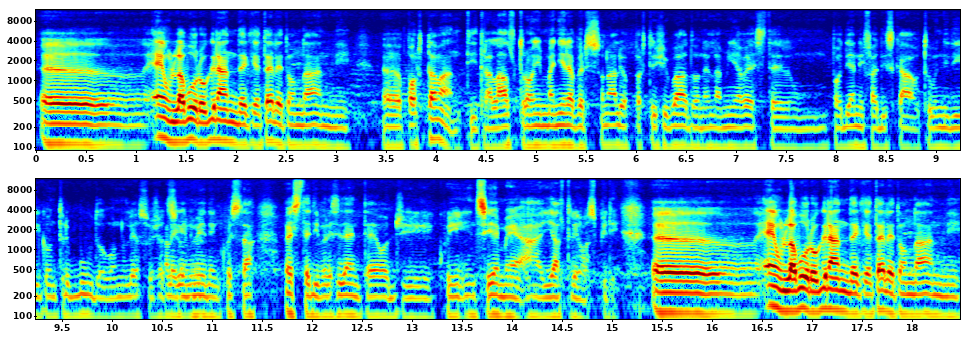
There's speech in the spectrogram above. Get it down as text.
Eh, è un lavoro grande che Teleton da anni eh, porta avanti, tra l'altro in maniera personale ho partecipato nella mia veste un po' di anni fa di scout, quindi di contributo con le associazioni che mi vede in questa veste di Presidente oggi qui insieme agli altri ospiti. Eh, è un lavoro grande che Teleton da anni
